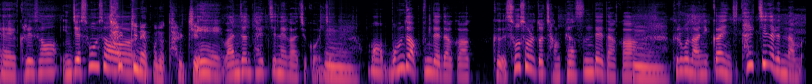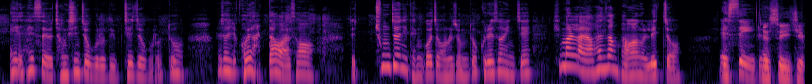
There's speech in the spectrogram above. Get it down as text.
예, 그래서 이제 소설 탈진했군요. 탈진. 예, 완전 탈진해가지고 이제 음. 뭐 몸도 아픈데다가 그 소설도 장편 쓴 데다가 음. 그러고 나니까 이제 탈진을 했나 해- 했어요. 정신적으로도 육체적으로도. 그래서 이제 거의 갔다 와서 이제 충전이 된 거죠 어느 정도. 그래서 이제 히말라야 환상 방황을 냈죠. 에세이를. 에세이집.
